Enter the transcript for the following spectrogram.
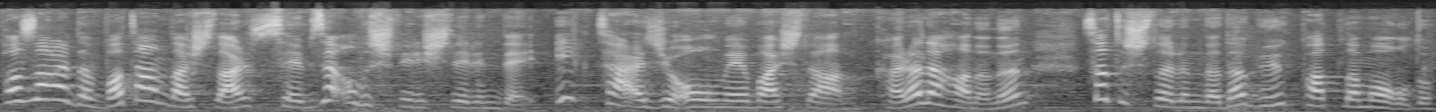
Pazarda vatandaşlar sebze alışverişlerinde ilk tercih olmaya başlayan kara lahananın satışlarında da büyük patlama oldu.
